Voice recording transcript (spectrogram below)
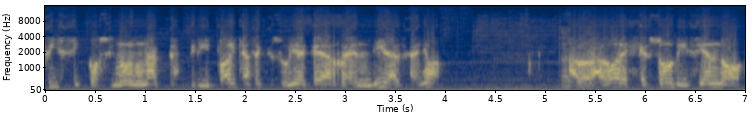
físico, sino en un acto espiritual que hace que su vida quede rendida al Señor. Adorador es Jesús diciendo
